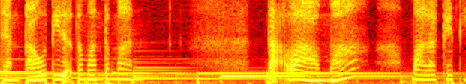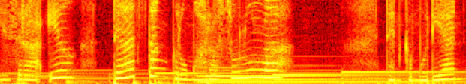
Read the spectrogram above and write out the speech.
Dan tahu tidak teman-teman? Tak lama, malaikat Israel datang ke rumah Rasulullah. Kemudian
